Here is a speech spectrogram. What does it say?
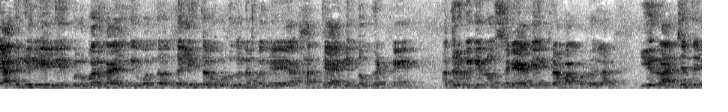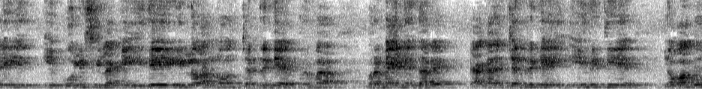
ಯಾದಗಿರಿಯಲ್ಲಿ ಗುಲ್ಬರ್ಗ ಇಲ್ಲಿ ಒಂದು ದಲಿತ ಹುಡುಗನ ಬಗ್ಗೆ ಹತ್ಯೆ ಆಗಿದ್ದು ಘಟನೆ, ಅದರ ಬಗ್ಗೆನೂ ಸರಿಯಾಗಿ ಕ್ರಮ ಕೊಡಲಿಲ್ಲ. ಈ ರಾಜ್ಯದಲ್ಲಿ ಈ ಪೊಲೀಸ್ ಇಲಾಖೆ ಇದೇ ಇಲ್ಲೋ ಅನ್ನೋ ಜನರಿಗೆ ಭ್ರಮ, ಭ್ರಮೆಯಲ್ಲಿದ್ದಾರೆ. ಯಾಕಂದ್ರೆ ಜನರಿಗೆ ಈ ರೀತಿ ಯಾವಾಗೂ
